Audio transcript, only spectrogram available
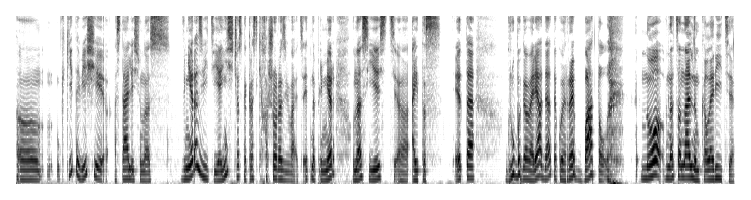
э, какие-то вещи остались у нас вне развития, и они сейчас как раз-таки хорошо развиваются. Это, например, у нас есть э. Это, грубо говоря, да, такой рэп-баттл, но в национальном колорите.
